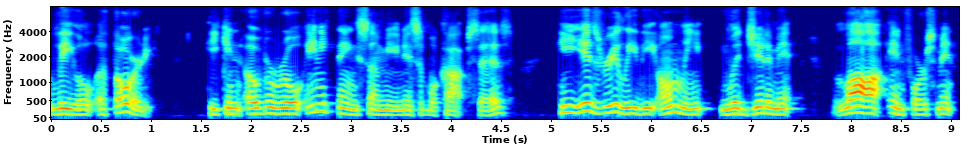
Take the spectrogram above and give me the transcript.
legal authority. He can overrule anything some municipal cop says. He is really the only legitimate law enforcement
